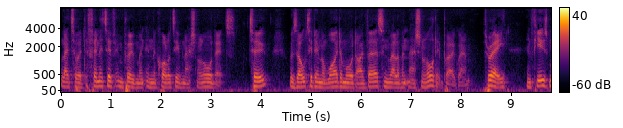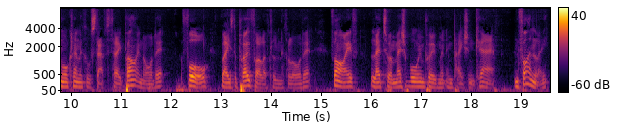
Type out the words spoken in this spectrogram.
led to a definitive improvement in the quality of national audits, 2. resulted in a wider, more diverse and relevant national audit programme, 3 infused more clinical staff to take part in audit, 4. raised the profile of clinical audit, 5. led to a measurable improvement in patient care. And finally,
